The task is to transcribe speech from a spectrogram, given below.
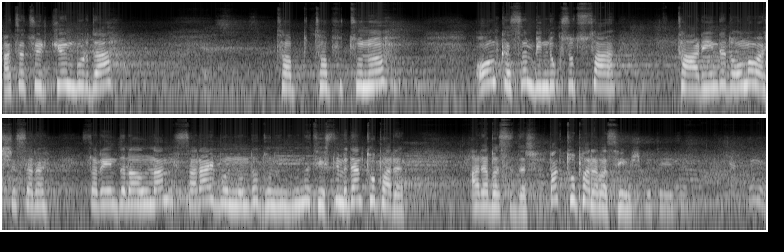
Atatürk'ün burada tap, taputunu 10 Kasım 1930 sa- tarihinde Dolmabahçe Saray, Sarayı'ndan alınan Sarayburnu'nda donanımına teslim eden top arı arabasıdır. Bak top arabasıymış bu teyze. Değil mi?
